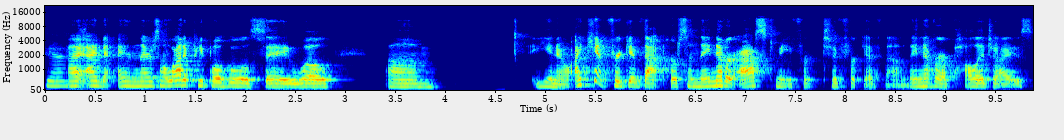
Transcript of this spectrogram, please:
Yeah. I, I, and there's a lot of people who will say, well, um, you know, I can't forgive that person. They never asked me for to forgive them. They never apologize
